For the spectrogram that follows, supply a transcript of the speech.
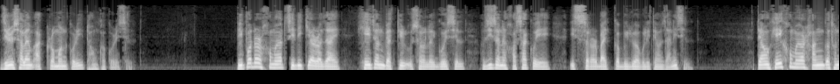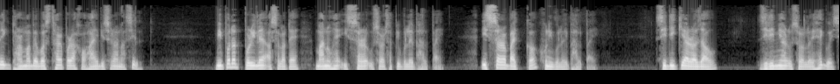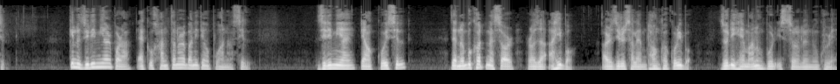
জিৰচালেম আক্ৰমণ কৰি ধ্বংস কৰিছিল। বিপদৰ সময়ত চিডিকিয়া ৰজাই সেইজন ব্যক্তিৰ ওচৰলৈ গৈছিল যিজনে সঁচাকৈয়ে ঈশ্বৰৰ বাক্য বিলোৱা বুলি তেওঁ জানিছিল। তেওঁ সেই সময়ৰ সাংগঠনিক ধৰ্ম ব্যৱস্থাৰ পৰা সহায় বিচৰা নাছিল। বিপদত পৰিলে আচলতে মানুহে ঈশ্বৰৰ ওচৰ চাপিবলৈ ভাল পায় ঈশ্বৰৰ বাক্য শুনিবলৈ ভাল পায়। চিডিকিয়া ৰজাও জিৰিমিয়াৰ ওচৰলৈহে গৈছিল। কিন্তু জিৰিমিয়াৰ পৰা একো সান্তনাৰ বাণী তেওঁ পোৱা নাছিল। জিৰিমিয়াই তেওঁক কৈছিল যে নবুখত নেচৰ ৰজা আহিব আৰু জিৰচালেম ধ্বংস কৰিব যদিহে মানুহবোৰ ঈশ্বৰলৈ নুঘূৰে।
